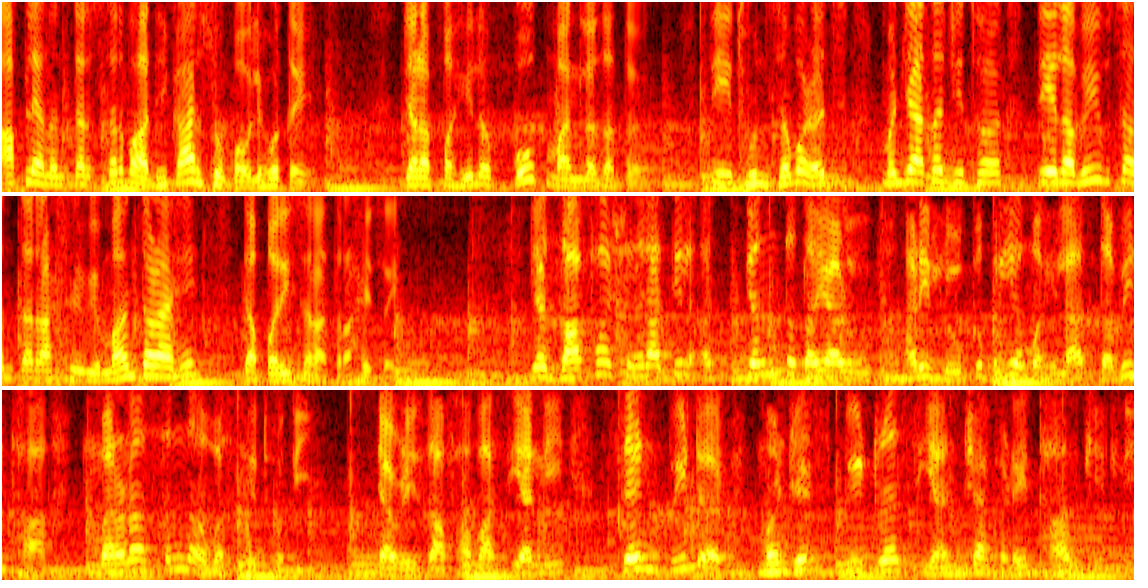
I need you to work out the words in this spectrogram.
आपल्यानंतर सर्व अधिकार सोपवले होते. ज्याला पहिलं पोप मानलं जातं. ते इथून जवळच म्हणजे आता जिथं तेलअवीवचं आंतरराष्ट्रीय विमानतळ आहे त्या परिसरात राहायचंय. या जाफा शहरातील अत्यंत दयाळू आणि लोकप्रिय महिला तबिथा मरणासन्न अवस्थेत होती. त्यावेळी जाफावासियांनी सेंट पीटर म्हणजेच पीटरस यांच्याकडे धाव घेतली.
